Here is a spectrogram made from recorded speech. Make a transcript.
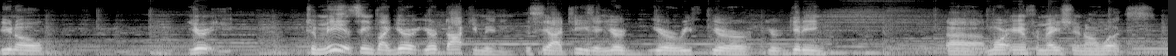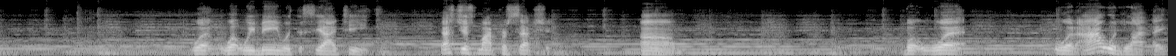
you know, you're to me, it seems like you're you're documenting the CITs and you're you're you're you're getting uh, more information on what's what what we mean with the CIT. That's just my perception. Um, but what what I would like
